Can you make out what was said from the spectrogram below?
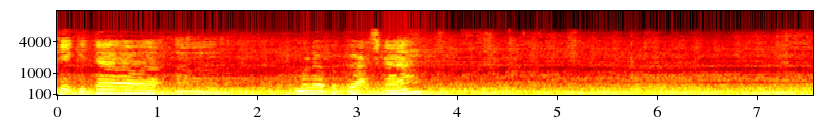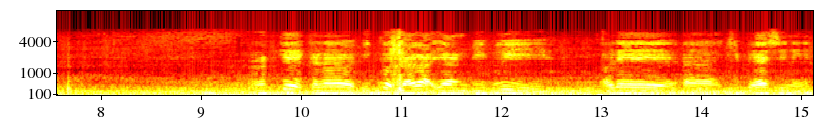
Okey, kita um, mula bergerak sekarang. Okey, kalau ikut jarak yang diberi oleh uh, GPS ini,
